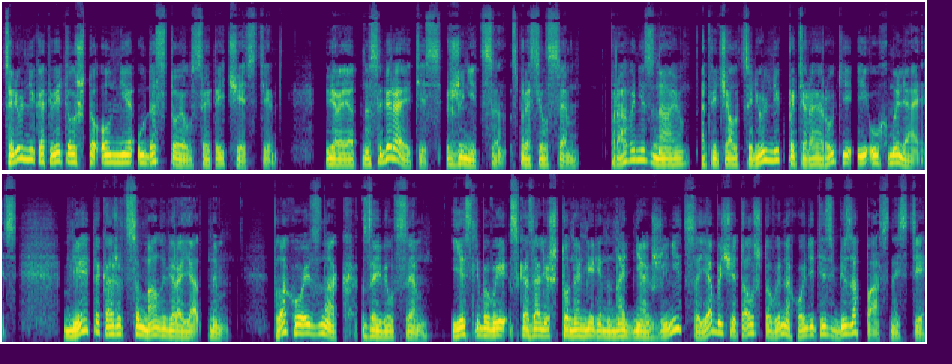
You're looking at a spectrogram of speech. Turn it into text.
Цирюльник ответил, что он не удостоился этой чести. «Вероятно, собираетесь жениться?» — спросил Сэм. «Право не знаю», — отвечал цирюльник, потирая руки и ухмыляясь. «Мне это кажется маловероятным». «Плохой знак», — заявил Сэм. «Если бы вы сказали, что намерены на днях жениться, я бы считал, что вы находитесь в безопасности.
